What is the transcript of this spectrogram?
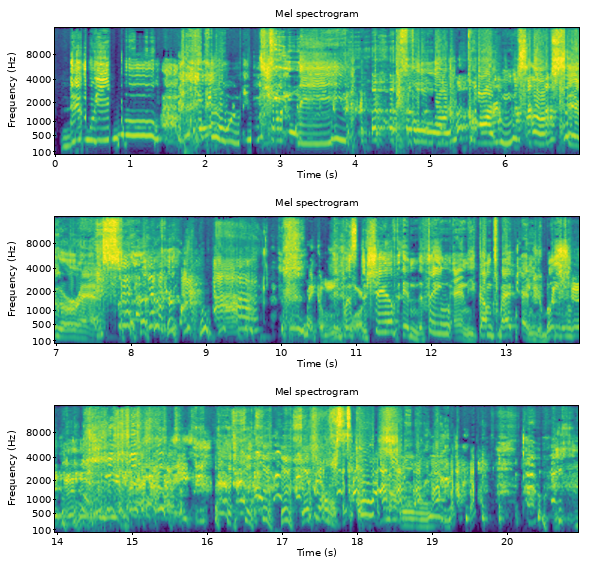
Do you owe me four cartons of cigarettes? Make him he puts the shiv in the thing and he comes back and you're bleeding.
